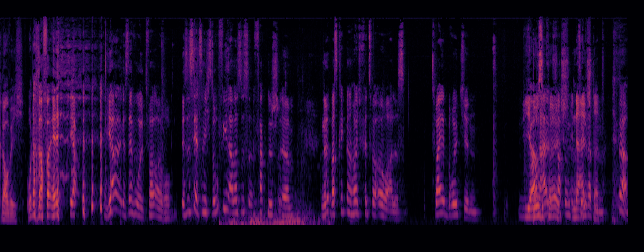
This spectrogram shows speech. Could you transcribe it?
Glaube ich. Oder Raphael? Ja, ja, sehr wohl, 2 Euro. Es ist jetzt nicht so viel, aber es ist äh, faktisch, ähm, ne, was kriegt man heute für 2 Euro alles? Zwei Brötchen, Ja, Dose eine halbe Kölsch in der Zigaretten. Ja,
